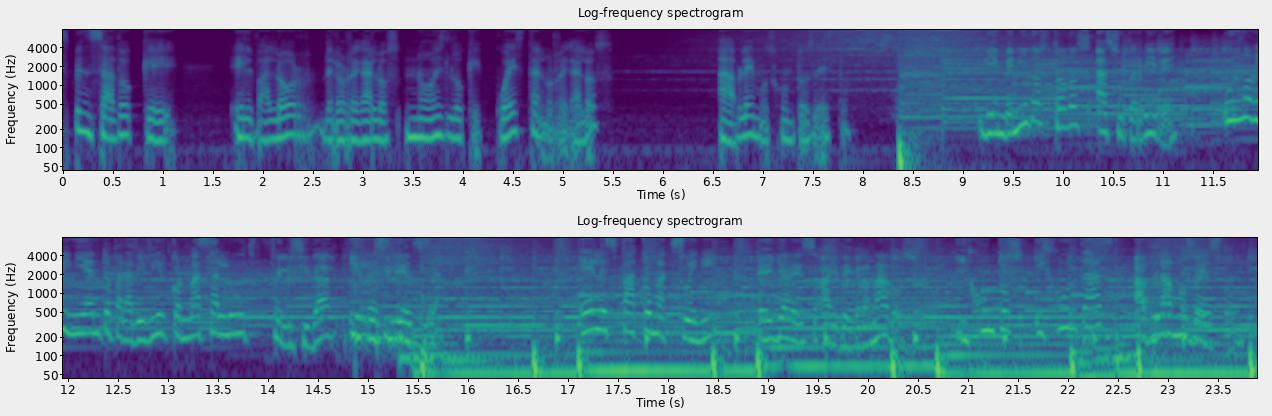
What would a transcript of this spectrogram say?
¿Has pensado que el valor de los regalos no es lo que cuestan los regalos? Hablemos juntos de esto. Bienvenidos todos a Supervive. Un movimiento para vivir con más salud, felicidad y, resiliencia. Él es Paco Maxuini. Ella es Aide Granados. Y juntos y juntas hablamos de esto.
